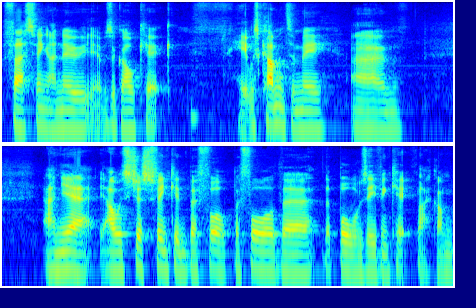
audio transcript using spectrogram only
first thing I knew, it was a goal kick. It was coming to me, um, and yeah, I was just thinking before before the the ball was even kicked, like I'm.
